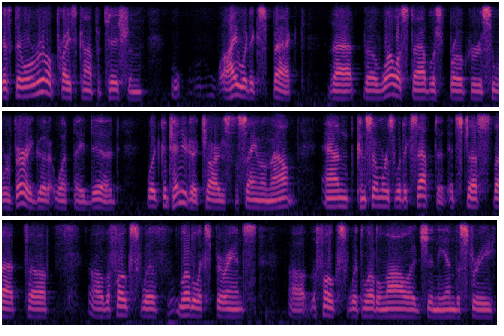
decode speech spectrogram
if there were real price competition, I would expect that the well-established brokers who were very good at what they did would continue to charge the same amount, and consumers would accept it. It's just that uh, uh, the folks with little experience, uh, the folks with little knowledge in the industry,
